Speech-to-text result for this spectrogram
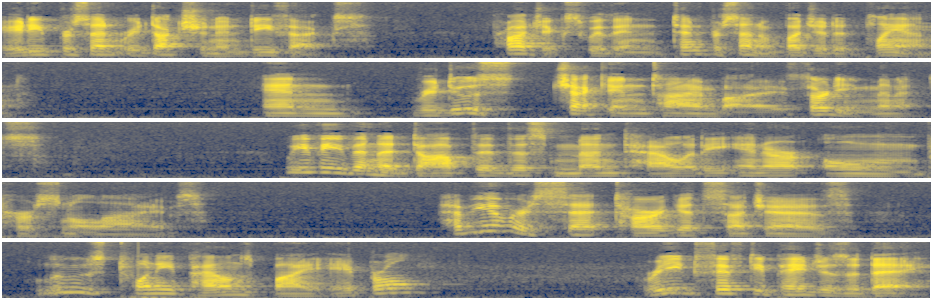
80% reduction in defects, projects within 10% of budgeted plan, and reduce check in time by 30 minutes. We've even adopted this mentality in our own personal lives. Have you ever set targets such as lose 20 pounds by April? Read 50 pages a day.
